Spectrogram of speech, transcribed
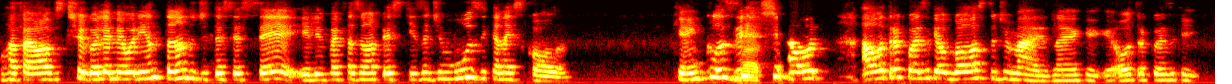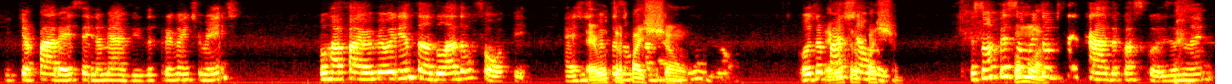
o Rafael Alves que chegou, ele é meu orientando de TCC, ele vai fazer uma pesquisa de música na escola. Que é, inclusive, a, a, outra coisa que eu gosto demais, né? Que, outra coisa que, que, aparece aí na minha vida frequentemente. O Rafael é meu orientando lá da UFOP. é outra, um paixão. outra é paixão. Outra paixão. Eu sou uma pessoa Vamos muito lá. obcecada com as coisas, né?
